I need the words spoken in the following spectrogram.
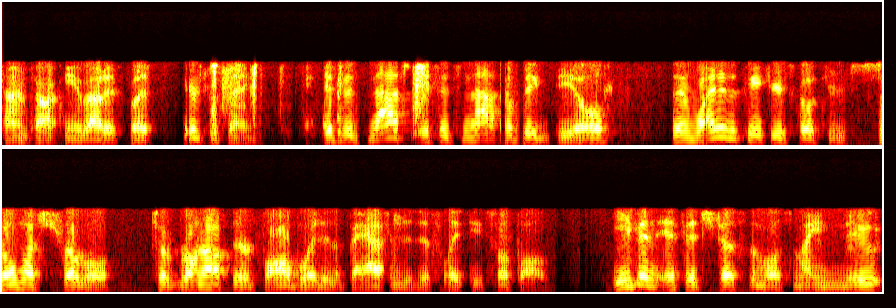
time talking about it. But here's the thing: if it's not if it's not a big deal, then why did the Patriots go through so much trouble to run off their ball boy to the bathroom to deflate these footballs? Even if it's just the most minute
